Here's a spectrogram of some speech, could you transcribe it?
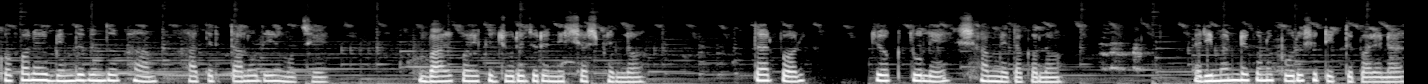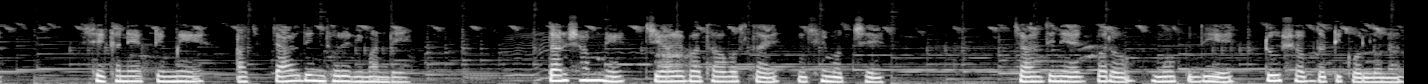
কপালের বিন্দু বিন্দু ঘাম হাতের তালু দিয়ে মুছে। বার কয়েক জোরে জোরে নিঃশ্বাস ফেলল। তারপর চোখ তুলে সামনে তাকালো। রিমান্ডে কোনো পুরুষে টিকতে পারে না। সেখানে একটি মেয়ে আজ চার দিন ধরে রিমান্ডে। তার সামনে চেয়ারে বাঁধা অবস্থায় ঝিমোচ্ছে। চার দিনে একবারও মুখ দিয়ে টু শব্দটি করল না।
